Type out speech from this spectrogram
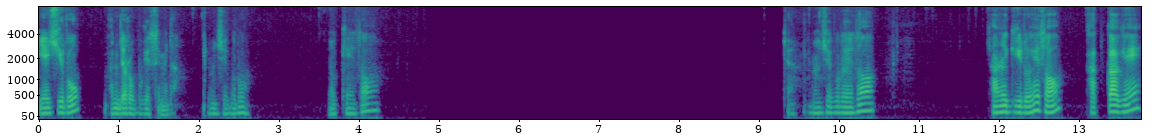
예시로 만들어 보겠습니다. 이런 식으로 이렇게 해서 이런 식으로 해서 자르기로 해서 각각의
